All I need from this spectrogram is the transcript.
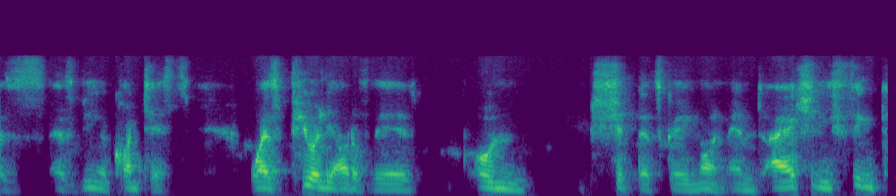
as as being a contest, was purely out of their own shit that's going on. And I actually think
